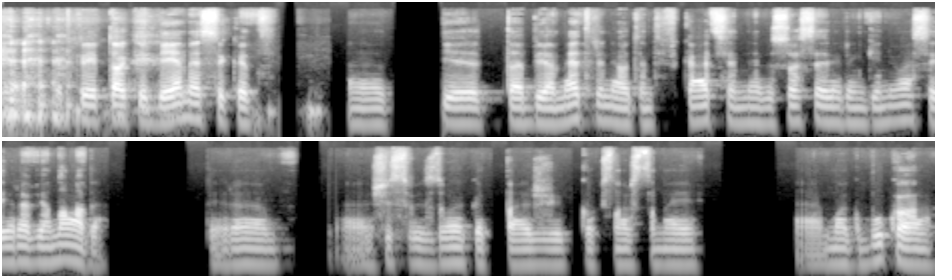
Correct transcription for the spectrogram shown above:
atkreipti tokį dėmesį, kad ta biometrinė autentifikacija ne visuose renginiuose yra vienoda. Tai yra, aš įsivaizduoju, kad, pavyzdžiui, koks nors tenai MacBook'o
